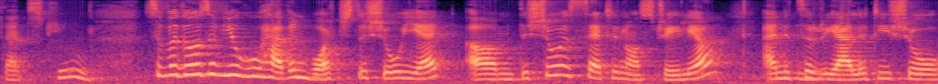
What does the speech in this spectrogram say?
That's true. So, for those of you who haven't watched the show yet, um, the show is set in Australia and it's a reality show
